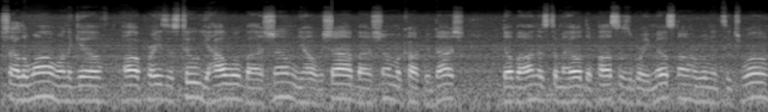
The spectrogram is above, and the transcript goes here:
Shalom, want to give all praises to Yahawah Bahasham, Yahweh Shah by Hashem, Rakakradash. Double honors to my elder apostles Great Millstone who rule and teach well,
